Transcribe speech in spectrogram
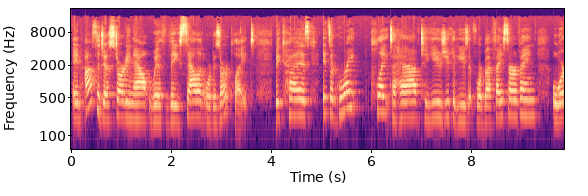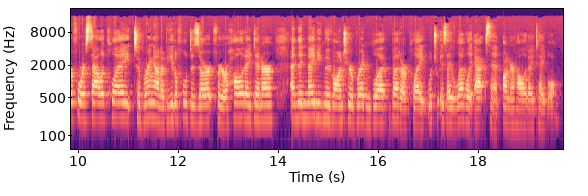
and I suggest starting out with the salad or dessert plate because it's a great plate to have to use. You could use it for buffet serving or for a salad plate to bring out a beautiful dessert for your holiday dinner and then maybe move on to your bread and butter plate which is a lovely accent on your holiday table.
